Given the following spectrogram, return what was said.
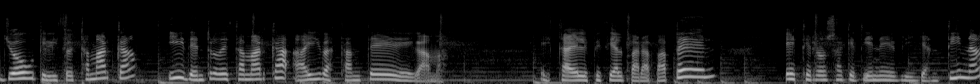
Yo utilizo esta marca y dentro de esta marca hay bastante gama. Está el especial para papel, este rosa que tiene brillantina,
